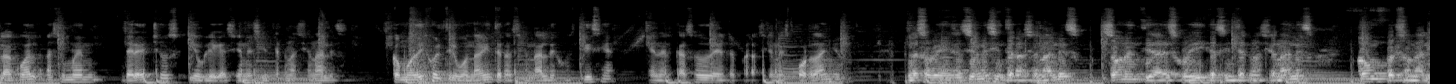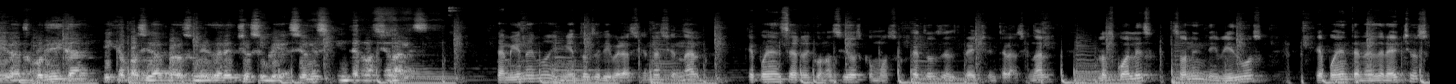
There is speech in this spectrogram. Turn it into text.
la cual asumen derechos y obligaciones internacionales. Como dijo el Tribunal Internacional de Justicia, en el caso de reparaciones por daño. Las organizaciones internacionales son entidades jurídicas internacionales con personalidad jurídica y capacidad para asumir derechos y obligaciones internacionales. También hay movimientos de liberación nacional que pueden ser reconocidos como sujetos del derecho internacional, los cuales son individuos que pueden tener derechos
